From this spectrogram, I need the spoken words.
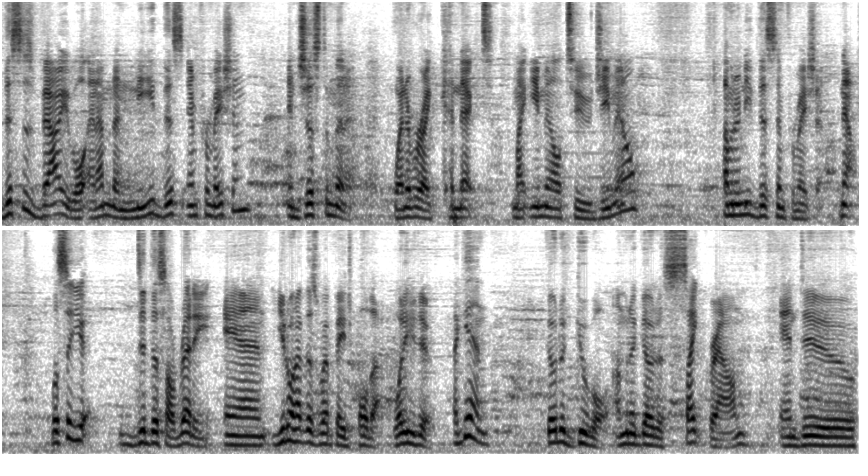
this is valuable, and I'm going to need this information in just a minute. Whenever I connect my email to Gmail, I'm going to need this information. Now, let's say you did this already and you don't have this web page pulled up. What do you do? Again, go to Google. I'm going to go to SiteGround and do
